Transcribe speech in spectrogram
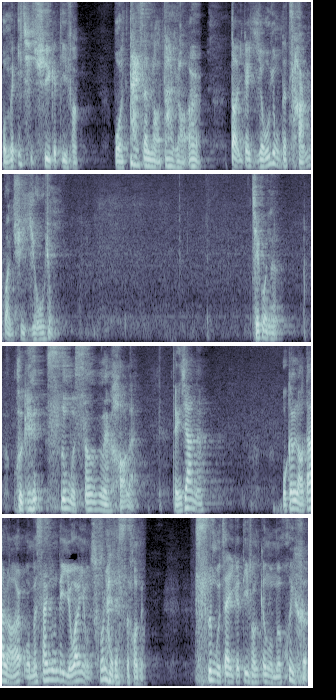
我们一起去一个地方。我带着老大、老二到一个游泳的场馆去游泳。结果呢，我跟师母商量好了，等一下呢。我跟老大、老二，我们三兄弟游完泳出来的时候呢，师母在一个地方跟我们会合，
